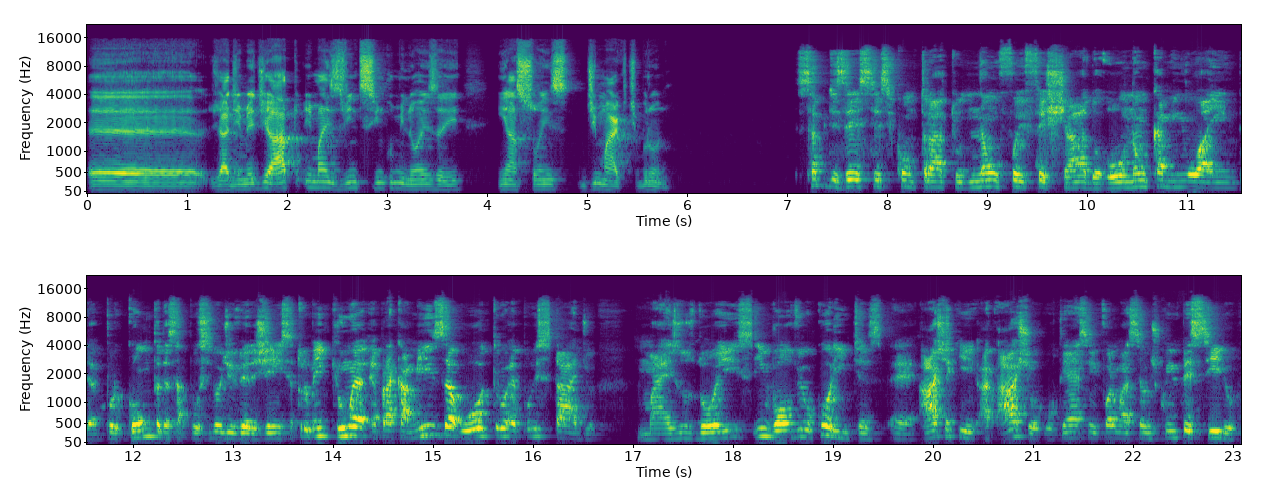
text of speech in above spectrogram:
é, já de imediato e mais 25 milhões aí em ações de marketing, Bruno. Sabe dizer se esse contrato não foi fechado ou não caminhou ainda por conta dessa possível divergência? Tudo bem que um é, é para a camisa, o outro é para o estádio, mas os dois envolvem o Corinthians. É, acha que acha ou tem essa informação de que o empecilho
